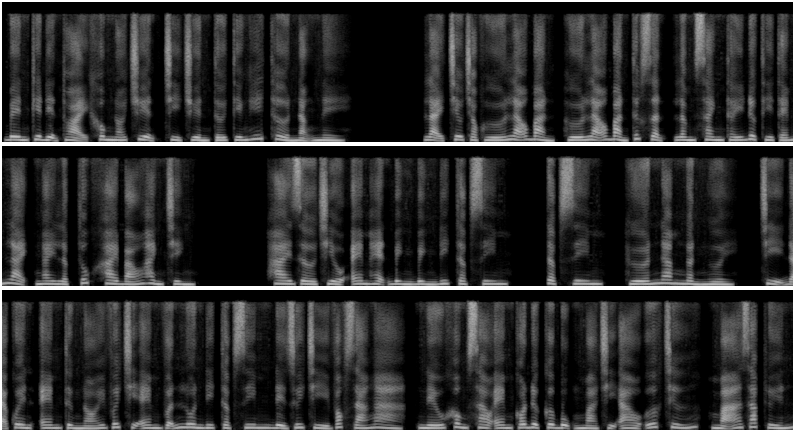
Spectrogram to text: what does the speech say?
Bên kia điện thoại không nói chuyện, chỉ truyền tới tiếng hít thở nặng nề. Lại trêu chọc hứa lão bản, hứa lão bản tức giận, lâm xanh thấy được thì tém lại, ngay lập tức khai báo hành trình. 2 giờ chiều em hẹn Bình Bình đi tập gym. Tập gym, hứa nam ngẩn người. Chị đã quên em từng nói với chị em vẫn luôn đi tập gym để duy trì vóc dáng à, nếu không sao em có được cơ bụng mà chị ao ước chứ, mã giáp tuyến.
